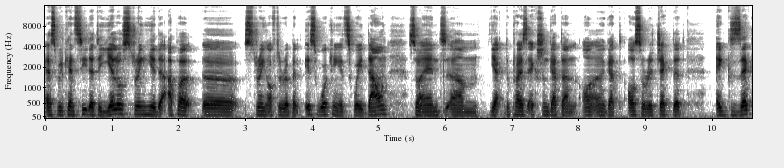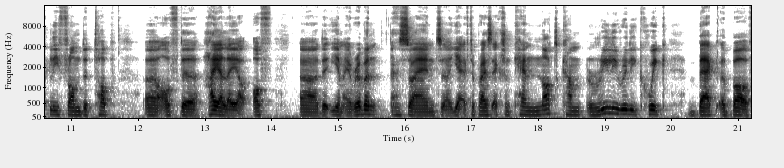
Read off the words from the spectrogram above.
as we can see that the yellow string here, the upper uh, string of the ribbon is working its way down. So, and um, yeah, the price action got done, uh, got also rejected exactly from the top uh, of the higher layer of uh, the EMA ribbon. So, and uh, yeah, if the price action cannot come really, really quick back above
